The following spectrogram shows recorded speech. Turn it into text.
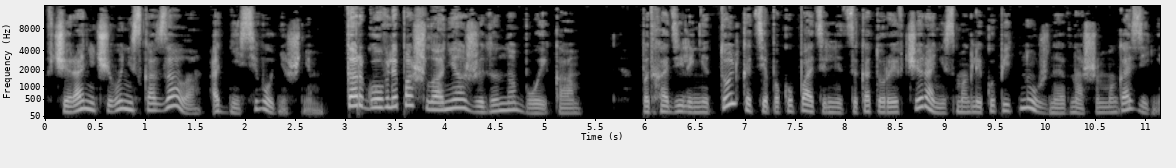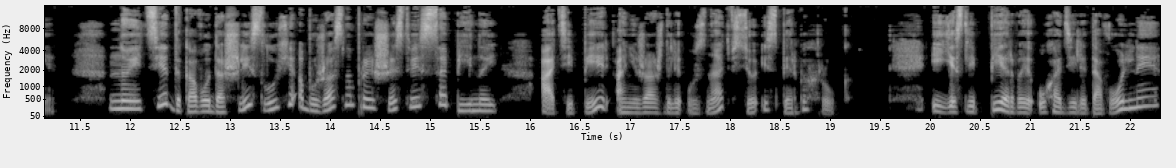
вчера ничего не сказала о дне сегодняшнем. Торговля пошла неожиданно бойко подходили не только те покупательницы, которые вчера не смогли купить нужное в нашем магазине, но и те, до кого дошли слухи об ужасном происшествии с Сабиной, а теперь они жаждали узнать все из первых рук. И если первые уходили довольные,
